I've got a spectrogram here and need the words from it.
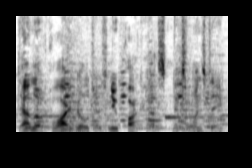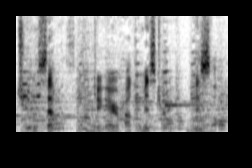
Download Hawaii Realtors' new podcast next Wednesday, June 7th, to hear how the mystery is solved.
